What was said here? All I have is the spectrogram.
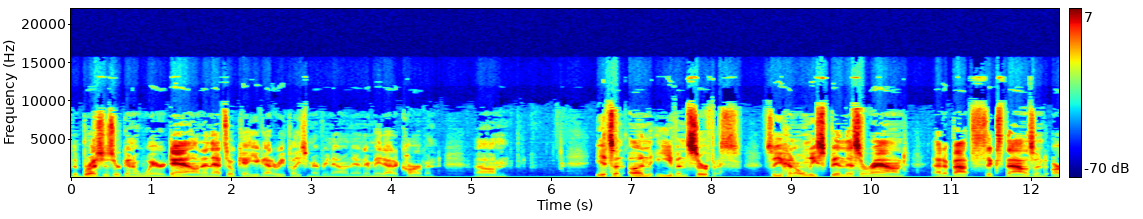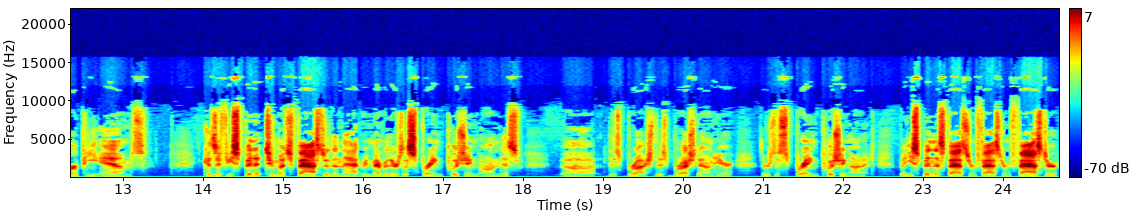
the brushes are going to wear down, and that's okay. You got to replace them every now and then. They're made out of carbon. Um, it's an uneven surface, so you can only spin this around at about 6,000 RPMs. Because if you spin it too much faster than that, remember there's a spring pushing on this uh, this brush, this brush down here, there's a spring pushing on it. But you spin this faster and faster and faster,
